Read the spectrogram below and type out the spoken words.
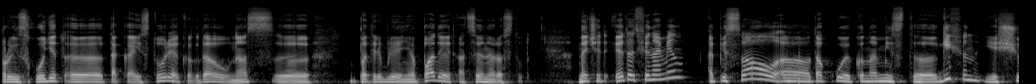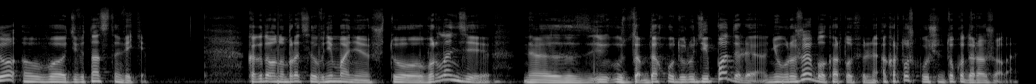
происходит э, такая история, когда у нас э, потребление падает, а цены растут. Значит, этот феномен описал э, такой экономист э, Гиффин еще в XIX веке. когда он обратил внимание, что в Ирландии э, там, доходы людей падали, не урожай был картофельный, а картошка очень только дорожала.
